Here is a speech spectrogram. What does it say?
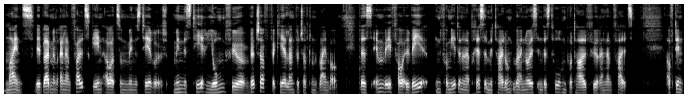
Mainz. Wir bleiben in Rheinland-Pfalz, gehen aber zum Ministerium für Wirtschaft, Verkehr, Landwirtschaft und Weinbau. Das MWVLW informiert in einer Pressemitteilung über ein neues Investorenportal für Rheinland-Pfalz. Auf den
